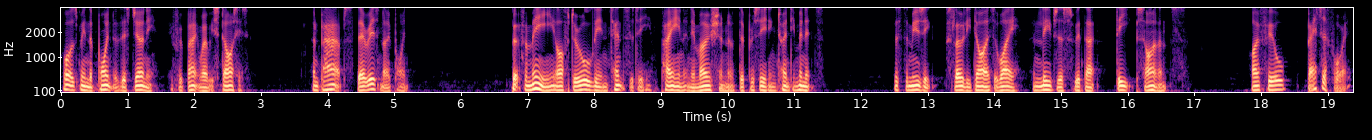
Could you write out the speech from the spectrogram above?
What has been the point of this journey if we're back where we started? And perhaps there is no point. But for me, after all the intensity, pain, and emotion of the preceding 20 minutes, as the music slowly dies away and leaves us with that deep silence, I feel better for it.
